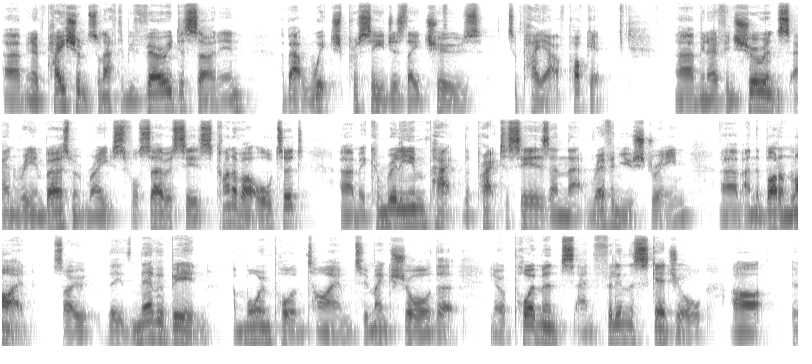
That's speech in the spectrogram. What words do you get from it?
um, you know, patients will have to be very discerning about which procedures they choose to pay out of pocket. Um, you know, if insurance and reimbursement rates for services kind of are altered, um, it can really impact the practices and that revenue stream um, and the bottom line. So there's never been a more important time to make sure that you know appointments and filling the schedule are uh,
